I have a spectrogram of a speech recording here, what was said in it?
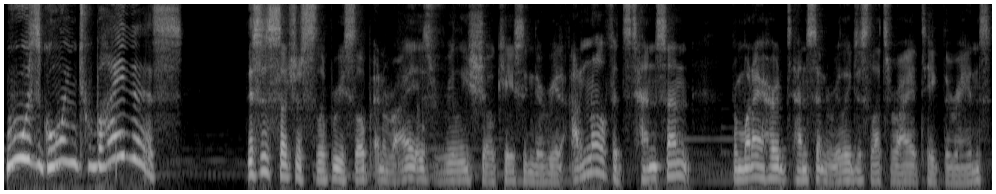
who is going to buy this? This is such a slippery slope, and Riot is really showcasing their read. I don't know if it's Tencent. From what I heard, Tencent really just lets Riot take the reins.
